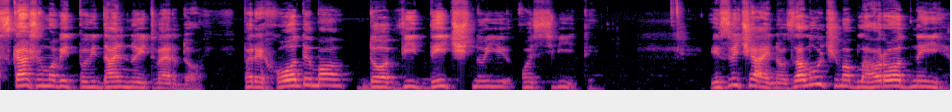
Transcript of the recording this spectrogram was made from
скажемо відповідально і твердо: переходимо до відичної освіти. І, звичайно, залучимо благородний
